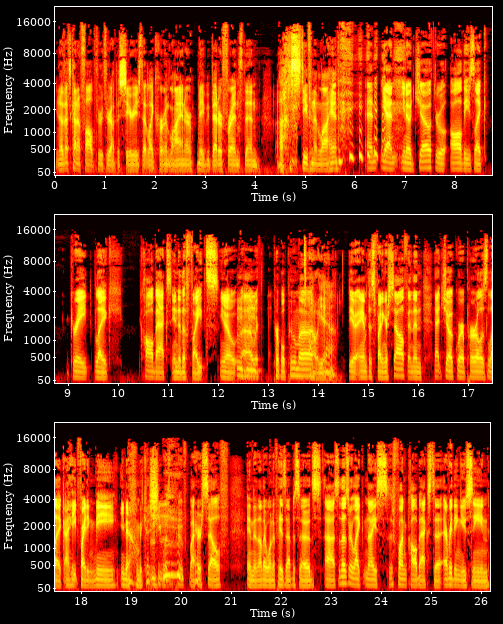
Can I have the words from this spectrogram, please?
you know that's kind of followed through throughout the series that like her and Lion are maybe better friends than uh, Steven and Lion. and yeah and you know joe threw all these like great like callbacks into the fights you know uh, Mhm. with purple puma oh yeah, you know, Amethyst fighting herself, and then that joke where Pearl is like, "I hate fighting me," you know, because she was poofed by herself in another one of his episodes. Uh, so those are like nice, fun callbacks to everything you've seen.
